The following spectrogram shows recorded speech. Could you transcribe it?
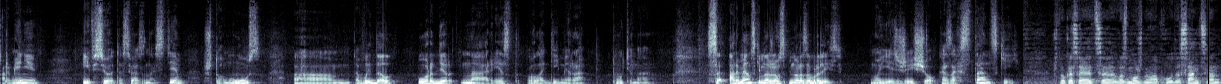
Армении. И все это связано с тем, что МУС а, выдал ордер на арест Владимира Путина. С армянским ножом в спину разобрались. Но есть же еще казахстанский. Что касается возможного обхода санкций, он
